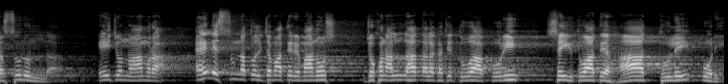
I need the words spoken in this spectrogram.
রাসূলুল্লাহ। এই জন্য আমরা এহলে সুন্নাতুল জামাতের মানুষ যখন আল্লাহ তালার কাছে দোয়া করি, সেই দোয়াতে হাত তুলেই করি।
